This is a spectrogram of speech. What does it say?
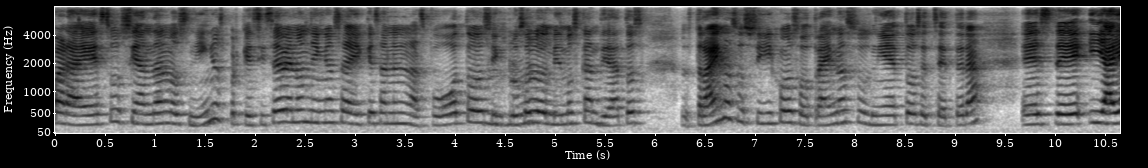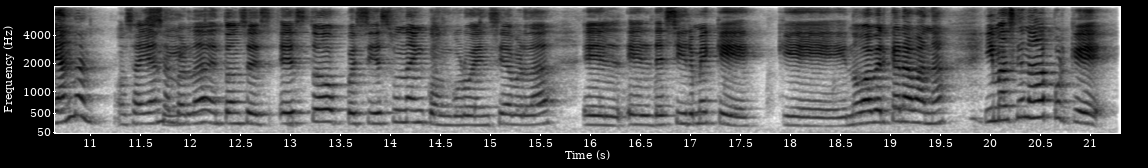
para eso si andan los niños, porque sí se ven los niños ahí que salen en las fotos, incluso los mismos candidatos traen a sus hijos o traen a sus nietos, etcétera. Este, y ahí andan, o sea, ahí andan, ¿verdad? Entonces, esto pues sí es una incongruencia, ¿verdad? El, el decirme que, que no va a haber caravana y más que nada porque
